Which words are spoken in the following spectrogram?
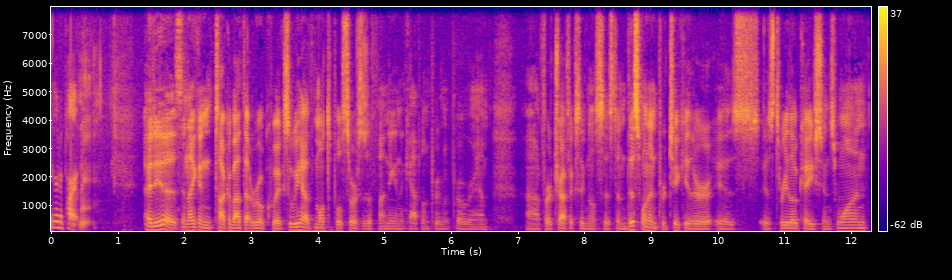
your department. It is, and I can talk about that real quick. So we have multiple sources of funding in the capital improvement program uh, for a traffic signal system. This one in particular is is three locations. One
